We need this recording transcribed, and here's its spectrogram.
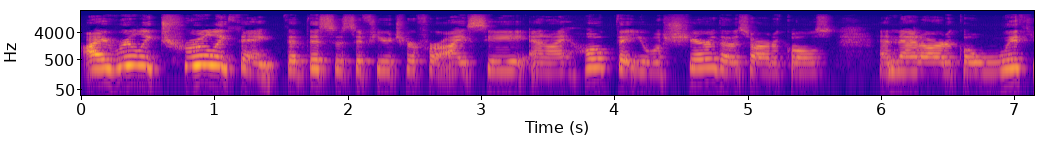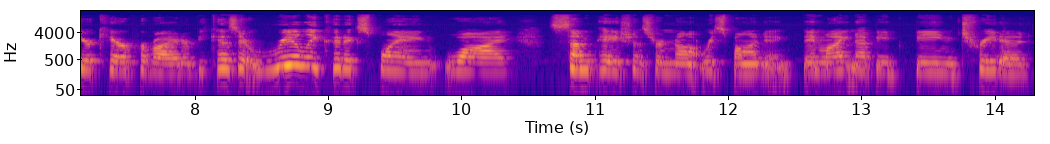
I really truly think that this is the future for IC, and I hope that you will share those articles and that article with your care provider because it really could explain why some patients are not responding. They might not be being treated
